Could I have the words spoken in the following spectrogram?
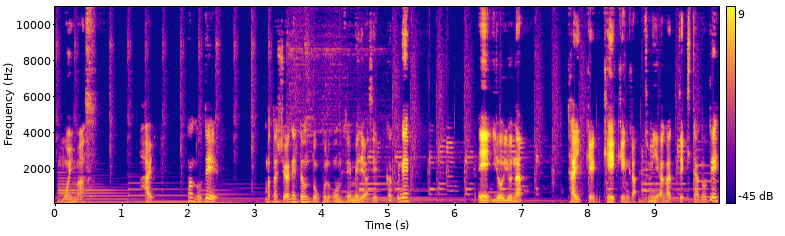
思います。はい。なので、私はね、どんどんこの音声メディア、せっかくね、えー、いろいろな体験、経験が積み上がってきたので、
